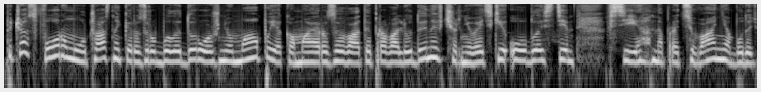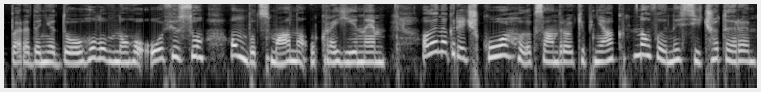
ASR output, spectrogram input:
Під час форуму учасники розробили дорожню мапу, яка має розвивати права людини в Чернівецькій області. Всі напрацювання будуть передані до головного офісу омбудсмана України. Олена Крячко, Олександр Окіпняк. Новини Сі 4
